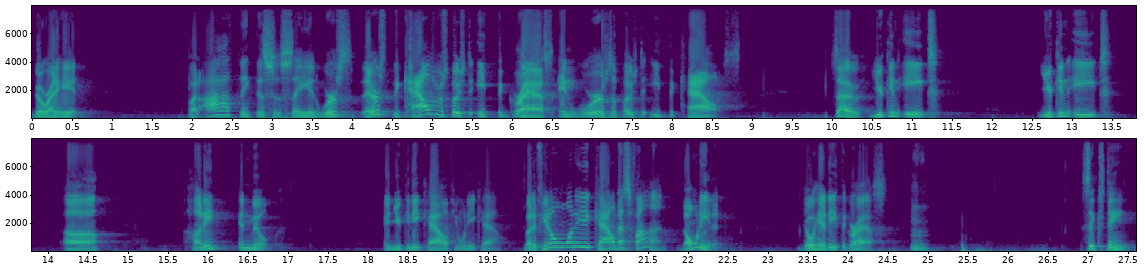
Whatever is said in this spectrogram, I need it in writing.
go right ahead. But I think this is saying we're there's the cows are supposed to eat the grass, and we're supposed to eat the cows. So you can eat, you can eat uh, honey and milk, and you can eat cow if you want to eat cow. But if you don't want to eat cow, that's fine. Don't eat it. Go ahead and eat the grass. 16.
